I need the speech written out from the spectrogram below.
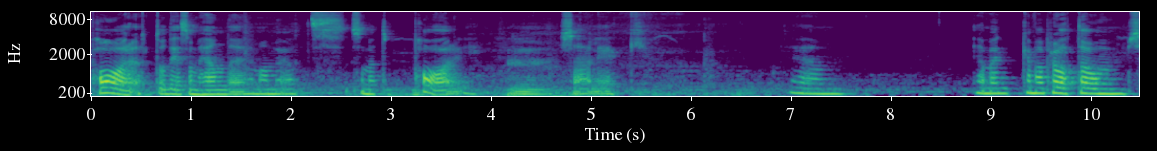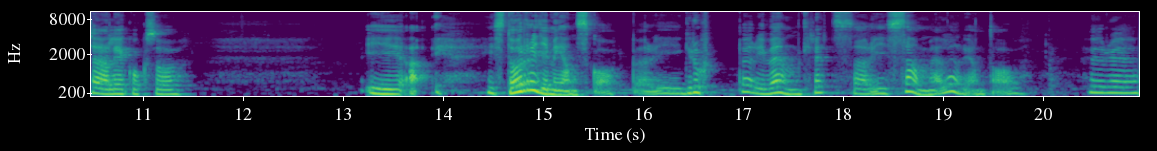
paret och det som händer när man möts som ett par i kärlek. Ehm, Ja, men kan man prata om kärlek också i, i större gemenskaper, i grupper, i vänkretsar, i samhällen rent av? Hur, eh,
